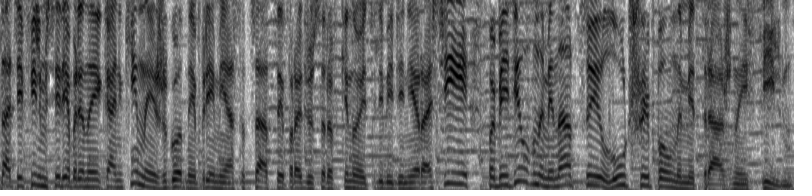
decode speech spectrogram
Кстати, фильм «Серебряные коньки» на ежегодной премии Ассоциации продюсеров кино и телевидения России победил в номинации «Лучший полнометражный фильм».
